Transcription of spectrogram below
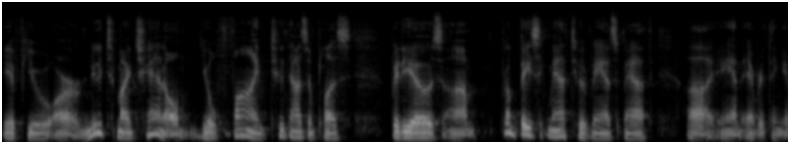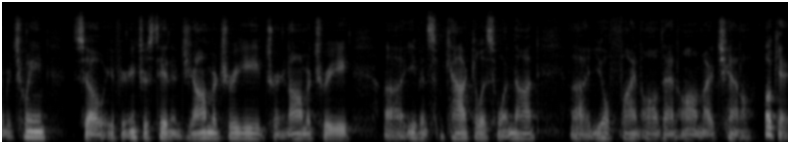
if you are new to my channel, you'll find 2,000 plus videos um, from basic math to advanced math uh, and everything in between. So if you're interested in geometry, trigonometry, uh, even some calculus, and whatnot, uh, you'll find all that on my channel. Okay,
